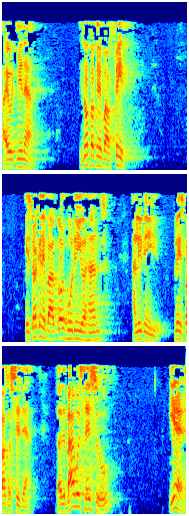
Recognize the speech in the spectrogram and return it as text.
Are you with me now? He's not talking about faith. He's talking about God holding your hand and leading you. Please, Pastor, sit down. Now, the Bible says so. Yes.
